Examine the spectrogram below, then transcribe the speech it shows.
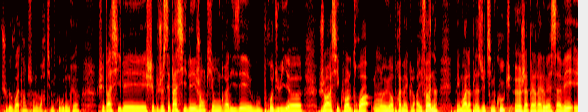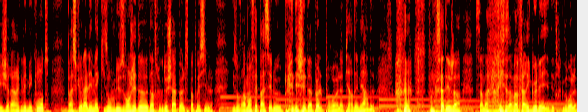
tu, le vois, tu as l'impression de voir Tim Cook. Donc, je sais pas si les, je sais, pas si les gens qui ont réalisé ou produit Jurassic World 3 ont eu un problème avec leur iPhone, mais moi, à la place de Tim Cook, j'appellerai le SAV et j'irai régler mes comptes parce que là, les mecs, ils ont voulu se venger d'un truc de chez Apple. C'est pas possible. Ils ont vraiment fait passer le PDG d'Apple pour euh, la pire des merdes. Donc ça déjà, ça m'a fait, rigoler. Il y a des trucs drôles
